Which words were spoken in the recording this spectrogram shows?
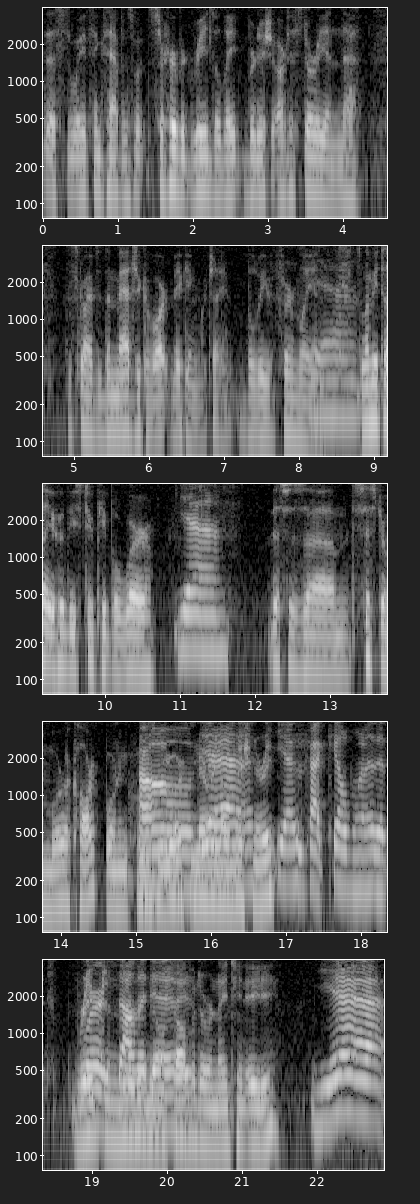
that's the way things happens. What Sir Herbert Read, the late British art historian, uh, describes as the magic of art making, which I believe firmly in. Yeah, So let me tell you who these two people were. yeah. This was um, Sister Maura Clarke, born in Queens, New York, Oh, yeah, missionary, Yeah, who got killed one of the th- raped and murdered in El Salvador. Salvador in 1980. Yeah.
